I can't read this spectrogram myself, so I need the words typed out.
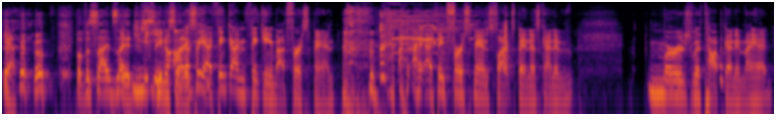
Yeah. but besides that, it just you know, like honestly, I think I'm thinking about First Man. I, I think First Man's flat spin has kind of merged with Top Gun in my head.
